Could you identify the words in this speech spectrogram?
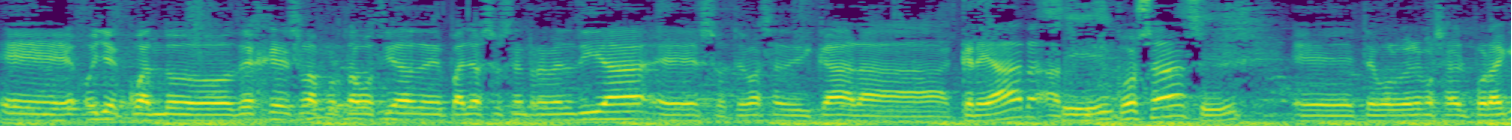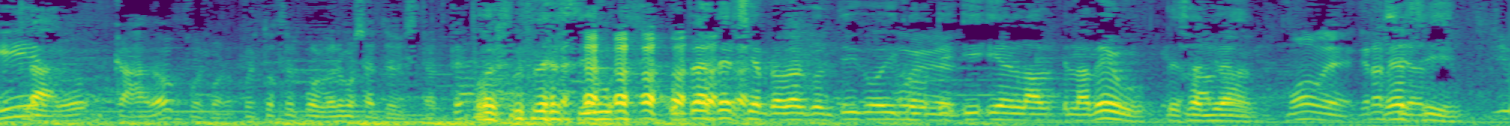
Eh, oye, cuando dejes la portavocía de Payasos en Rebeldía, eh, eso, te vas a dedicar a crear, a tus cosas. Eh, te volveremos a ver por aquí. Claro. Claro, pues bueno, pues entonces volveremos a entrevistarte. Pues merci, un, placer siempre hablar contigo y, con, y, y en, la, en la veu de Sant Joan. Molt bé, gràcies. Merci.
